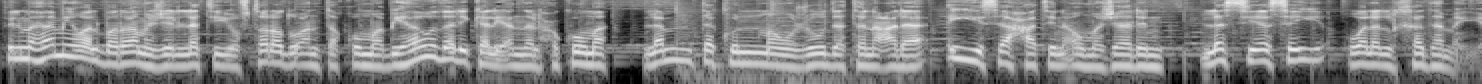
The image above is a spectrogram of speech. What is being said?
في المهام والبرامج التي يفترض أن تقوم بها وذلك لأن الحكومة لم تكن موجودة على أي ساحة أو مجال لا السياسي ولا الخدمي.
